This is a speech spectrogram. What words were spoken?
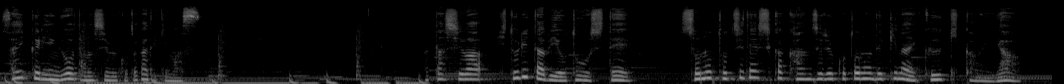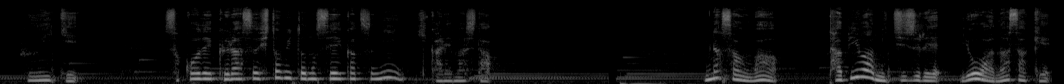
サイクリングを楽しむことができます。私は一人旅を通してその土地でしか感じることのできない空気感や雰囲気そこで暮らす人々の生活に惹かれました。皆さんは旅は道連れ世は情け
